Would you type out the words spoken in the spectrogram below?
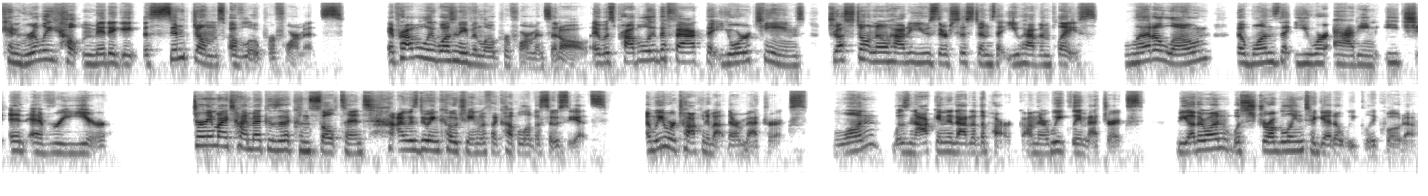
can really help mitigate the symptoms of low performance. It probably wasn't even low performance at all. It was probably the fact that your teams just don't know how to use their systems that you have in place let alone the ones that you are adding each and every year. During my time as a consultant, I was doing coaching with a couple of associates, and we were talking about their metrics. One was knocking it out of the park on their weekly metrics, the other one was struggling to get a weekly quota.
